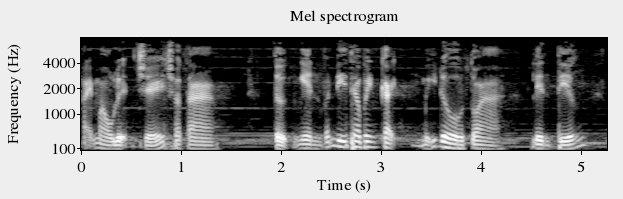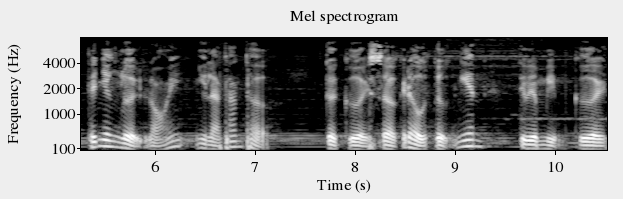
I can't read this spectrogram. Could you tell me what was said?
hãy mau luyện chế cho ta. Tự nhiên vẫn đi theo bên cạnh Mỹ Đồ Tòa, lên tiếng, thế nhưng lời nói như là than thở. Cười cười sờ cái đầu tự nhiên, tiêu viêm mỉm cười.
